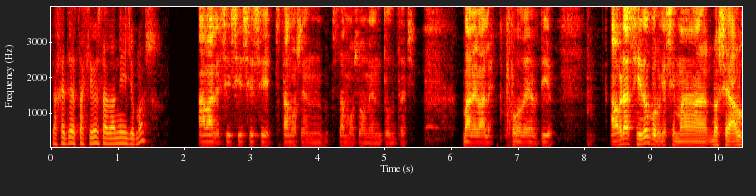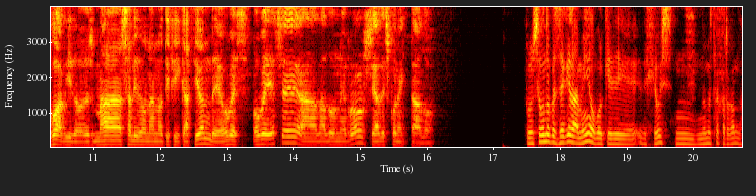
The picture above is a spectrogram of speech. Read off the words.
La gente está aquí, está Dani y yo más. Ah, vale, sí, sí, sí, sí. Estamos en. Estamos on entonces. Vale, vale. Joder, tío. Ahora ha sido porque se me ha. No sé, algo ha habido. Es- Me ha salido una notificación de OBS. OBS ha dado un error, se ha desconectado. Por un segundo pensé que era mío, porque di- dije, uy, no me está cargando.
